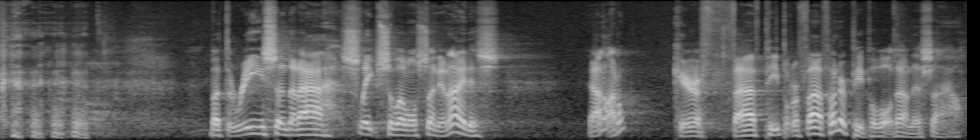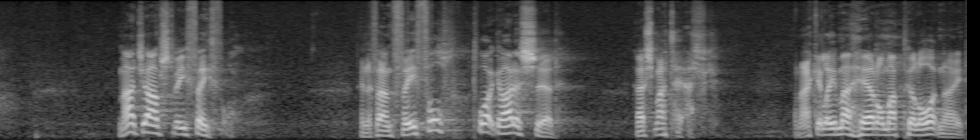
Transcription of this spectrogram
but the reason that I sleep so well on Sunday night is I don't, I don't care if five people or 500 people walk down this aisle. My job's to be faithful. And if I'm faithful to what God has said, that's my task. And I can lay my head on my pillow at night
